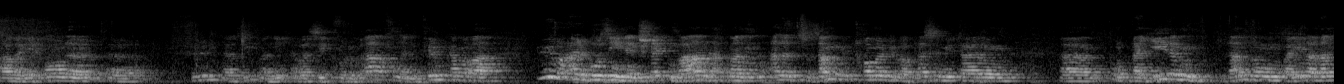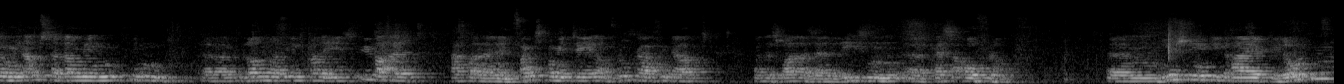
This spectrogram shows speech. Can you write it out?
aber hier vorne äh, filmt, da sieht man nicht, aber es sind Fotografen, eine Filmkamera. Überall, wo sie in den Städten waren, hat man alle zusammengetrommelt über Pressemitteilungen. Äh, und bei jedem Landung, bei jeder Landung in Amsterdam, in, in äh, London, in Paris, überall hat man ein Empfangskomitee am Flughafen gehabt und es war also ein riesen äh, Presseauflauf. Ähm, hier stehen die drei Piloten,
